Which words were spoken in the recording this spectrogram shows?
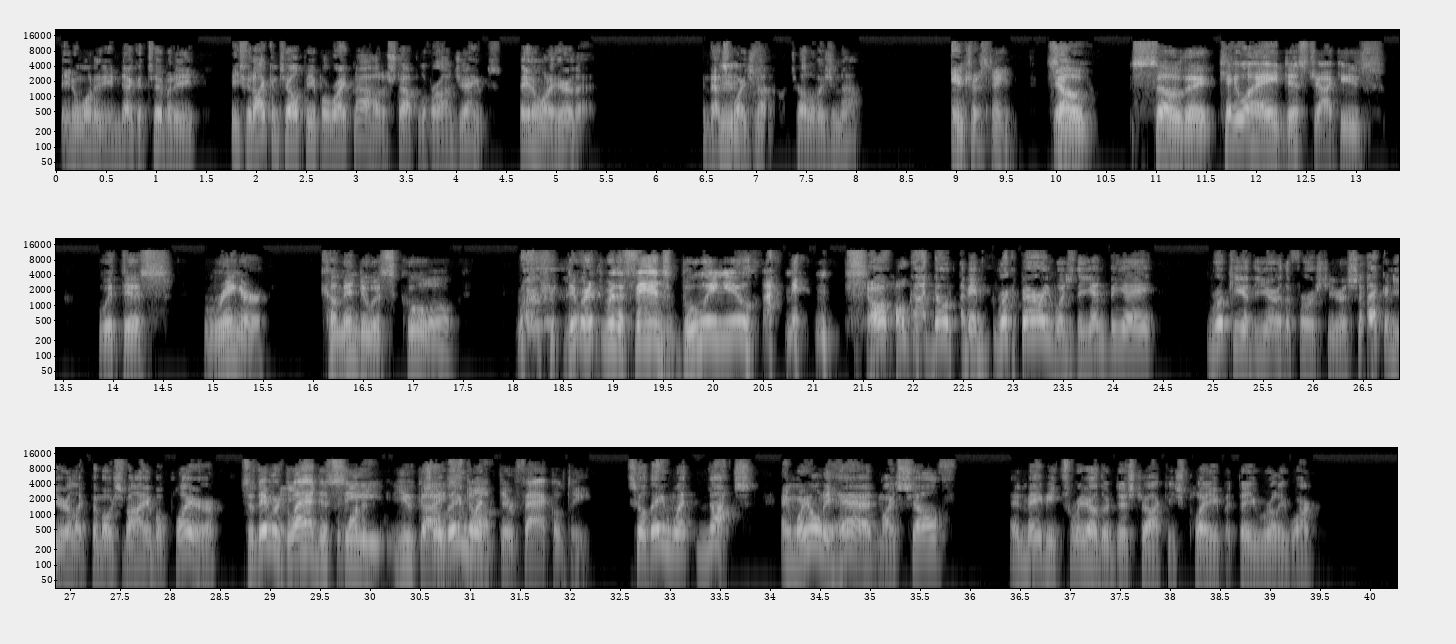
They don't want any negativity. He said, I can tell people right now how to stop LeBron James. They don't want to hear that. And that's Hmm. why he's not on television now. Interesting. So, so the KYA disc jockeys with this ringer come into a school. Were, were the fans booing you? I mean, No, oh God, no. I mean, Rick Barry was the NBA Rookie of the Year the first year. Second year, like the most valuable player. so they were glad to see wanted- you So guys they stomp went- their faculty. So they went nuts. And we only had myself and maybe three other disc jockeys play, but they really weren't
